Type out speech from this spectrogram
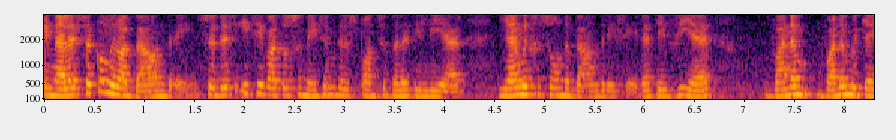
En hulle sukkel met daai boundary. So dis ietsie wat ons vir mense met responsibility leer. Jy moet gesonde boundaries hê dat jy weet wanneer wanneer moet jy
